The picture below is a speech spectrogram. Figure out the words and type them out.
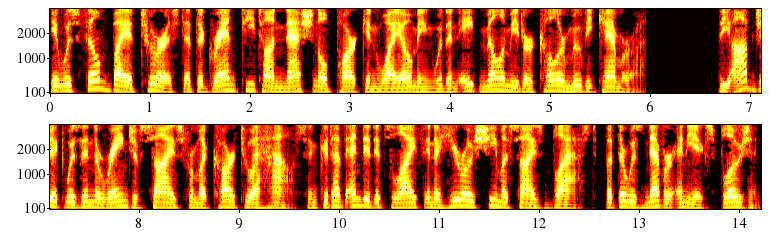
It was filmed by a tourist at the Grand Teton National Park in Wyoming with an 8 mm color movie camera. The object was in the range of size from a car to a house and could have ended its life in a Hiroshima-sized blast, but there was never any explosion.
